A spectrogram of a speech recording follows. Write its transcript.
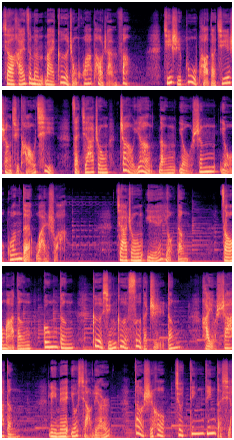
小孩子们买各种花炮燃放，即使不跑到街上去淘气，在家中照样能有声有光的玩耍。家中也有灯。走马灯、宫灯，各形各色的纸灯，还有沙灯，里面有小铃儿，到时候就叮叮的响。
